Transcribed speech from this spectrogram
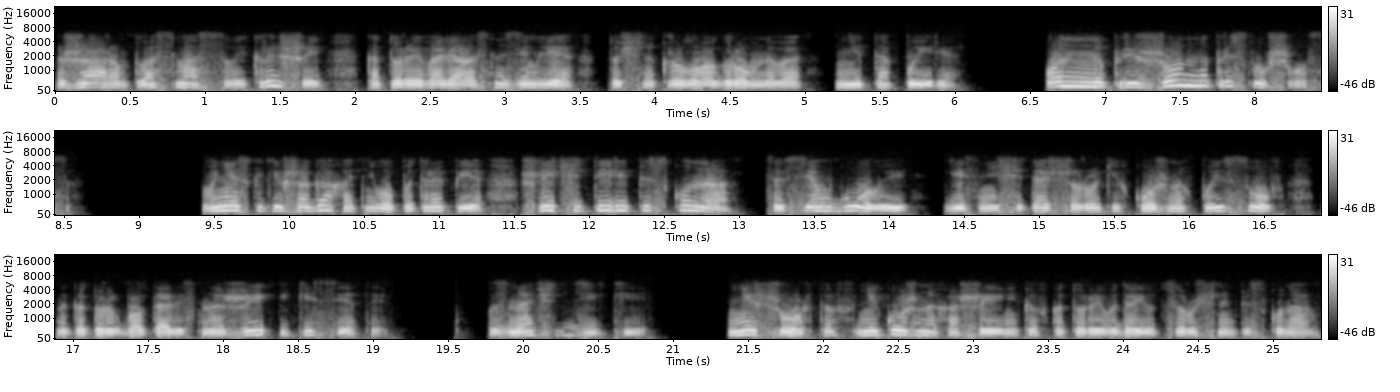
жаром пластмассовой крышей, которая валялась на земле, точно крыло огромного нетопыря, он напряженно прислушивался. В нескольких шагах от него по тропе шли четыре пескуна, совсем голые, если не считать широких кожаных поясов, на которых болтались ножи и кисеты. Значит, дикие. Ни шортов, ни кожаных ошейников, которые выдаются ручным пескунам.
